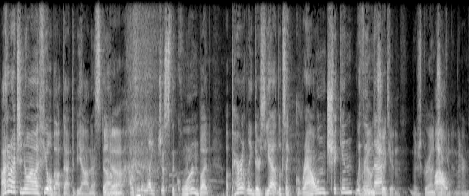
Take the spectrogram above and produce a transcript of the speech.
I don't actually know how I feel about that to be honest. Um Yeah. I would have liked just the corn, but apparently there's yeah, it looks like ground chicken within ground that. chicken. There's ground Wow. chicken in there.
